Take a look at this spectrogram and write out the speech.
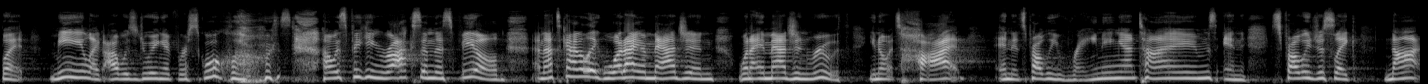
But me, like I was doing it for school clothes. I was picking rocks in this field. And that's kind of like what I imagine when I imagine Ruth. You know, it's hot and it's probably raining at times and it's probably just like not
